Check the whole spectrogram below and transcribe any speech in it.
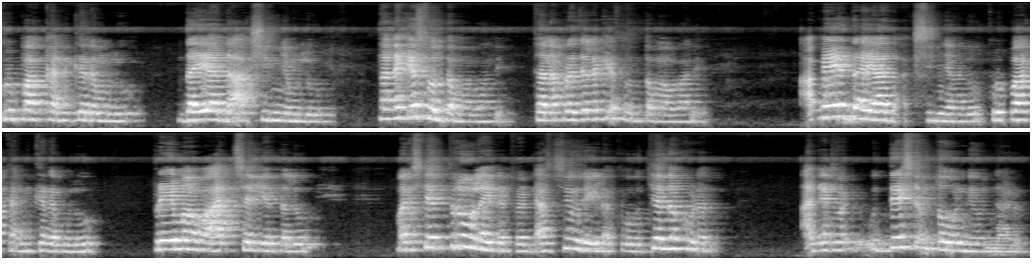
కృపా కనికరములు దయా దాక్షిణ్యములు తనకే సొంతం అవ్వాలి తన ప్రజలకే సొంతం అవ్వాలి అవే దయా దాక్షిణ్యాలు కృపా కనికరములు ప్రేమ వాత్సల్యతలు. మరి శత్రువులైనటువంటి అసూరియులకు చెందకూడదు. అనేటువంటి ఉద్దేశంతో ఉండి ఉన్నాడు.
